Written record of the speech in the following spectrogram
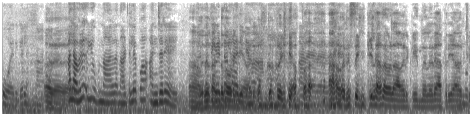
പോവായിരിക്കും അല്ലെ? അല്ല അവർ നാട്ടിലിപ്പോ അഞ്ചരയായി. അവർ അവരിപ്പോ കണ്ടു തുടങ്ങി തിയേറ്ററിലായിരിക്കും. അവർ കണ്ടു തുടങ്ങി. അപ്പൊ ആ ഒരു സിങ്കിലാ നമ്മൾ അവർക്ക് ഇന്നലെ രാത്രി അവർക്ക്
